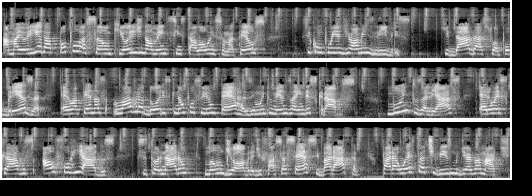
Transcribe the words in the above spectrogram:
a maioria da população que originalmente se instalou em São Mateus se compunha de homens livres, que, dada a sua pobreza, eram apenas lavradores que não possuíam terras e muito menos ainda escravos. Muitos, aliás, eram escravos alforriados, que se tornaram mão de obra de fácil acesso e barata para o extrativismo de erva mate,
